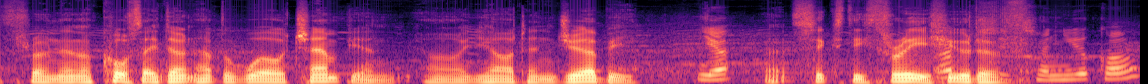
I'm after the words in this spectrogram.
thrown in. Of course, they don't have the world champion, uh, Yarden Jerby. Yeah. At 63, she would have It's on call.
